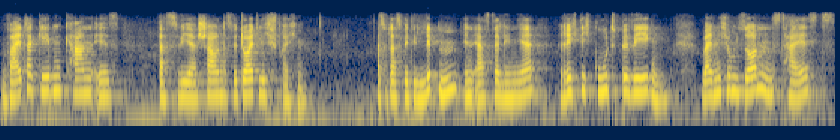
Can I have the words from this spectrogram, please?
weitergeben kann, ist, dass wir schauen, dass wir deutlich sprechen. Also, dass wir die Lippen in erster Linie richtig gut bewegen. Weil nicht umsonst heißt es,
